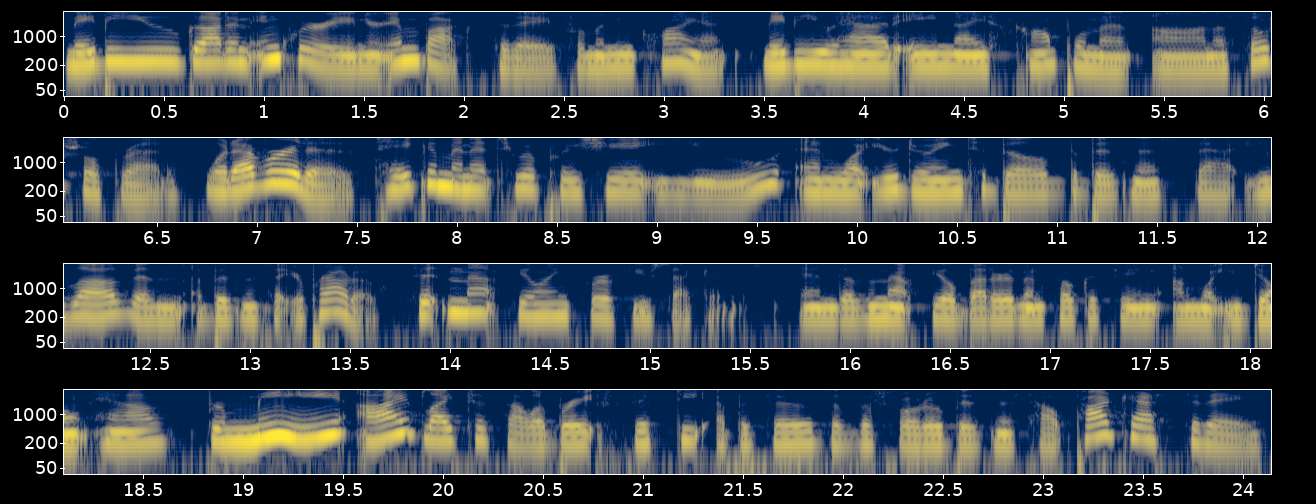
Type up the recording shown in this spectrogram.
Maybe you got an inquiry in your inbox today from a new client. Maybe you had a nice compliment on a social thread. Whatever it is, take a minute to appreciate you and what you're doing to build the business that you love and a business that you're proud of. Sit in that feeling for a few seconds. And doesn't that feel better than focusing on what you don't have? For me, I'd like to celebrate 50 episodes of the Photo Business Help podcast today.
